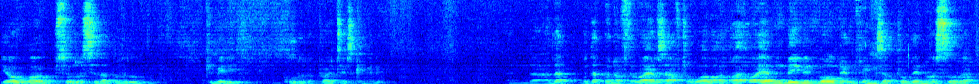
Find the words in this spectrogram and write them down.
yeah, I, I sort of set up a little committee, called it a protest committee. And uh, that, well, that went off the rails after a while. I, I, I hadn't been involved in things up till then. I sort of,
